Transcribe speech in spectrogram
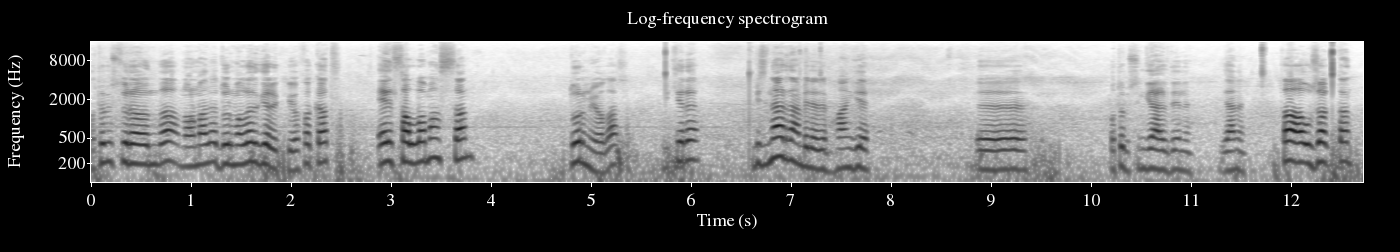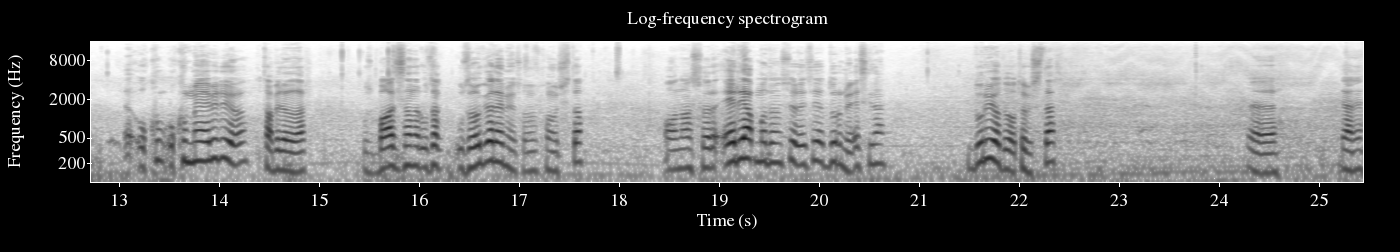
Otobüs durağında normalde durmaları gerekiyor fakat el sallamazsan durmuyorlar. Bir kere biz nereden bilelim hangi e, otobüsün geldiğini? Yani ta uzaktan e, okum, okunmayabiliyor tabelalar. Bazı insanlar uzak uzağı göremiyor sonuç- sonuçta. Ondan sonra el yapmadığın sürece durmuyor. Eskiden duruyordu otobüsler. E, yani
